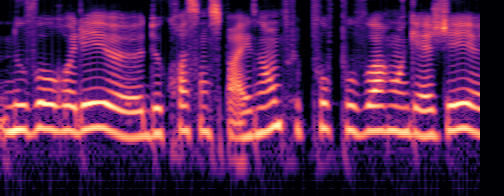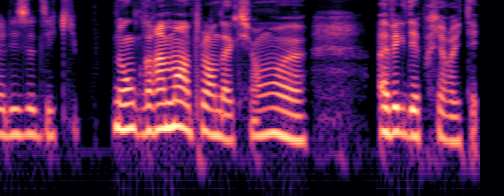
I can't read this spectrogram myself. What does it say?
nouveau relais euh, de croissance, par exemple, pour pouvoir engager euh, les autres équipes. Donc, vraiment un plan d'action euh, avec des priorités.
